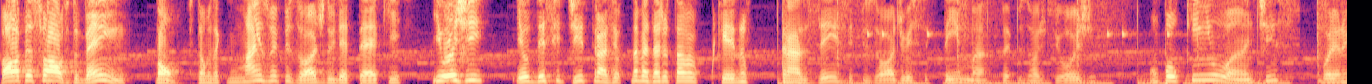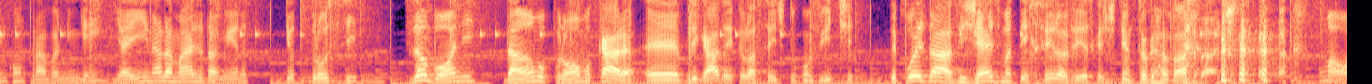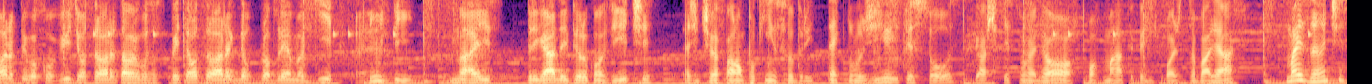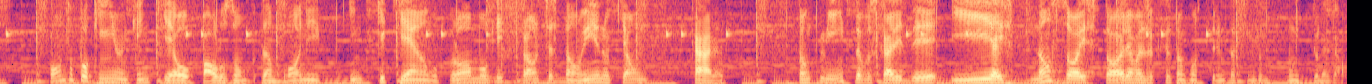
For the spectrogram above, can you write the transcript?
Fala pessoal, tudo bem? Bom, estamos aqui em mais um episódio do IDTech e hoje eu decidi trazer. Na verdade, eu estava querendo trazer esse episódio, esse tema do episódio de hoje, um pouquinho antes, porém não encontrava ninguém. E aí, nada mais nada menos que eu trouxe Zamboni da Amo Promo. Cara, é, obrigado aí pelo aceite do convite. Depois da vigésima terceira vez que a gente tentou gravar. Verdade. uma hora pegou Covid, outra hora tava com suspeita, outra hora que deu problema aqui. É. Enfim, mas obrigado aí pelo convite. A gente vai falar um pouquinho sobre tecnologia e pessoas, que eu acho que esse é o melhor formato que a gente pode trabalhar. Mas antes, conta um pouquinho quem que é o Paulo Zamboni, o que, que é a Amo Promo, que, pra onde vocês estão indo, que é um... Cara, são clientes da Buscar ID e a, não só a história, mas o que vocês estão construindo está sendo muito legal.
